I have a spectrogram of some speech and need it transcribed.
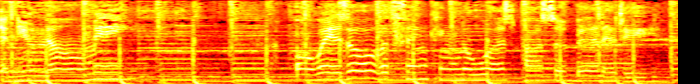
And you know me, always overthinking the worst possibilities.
